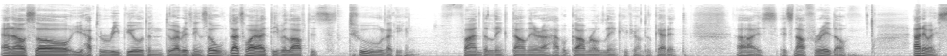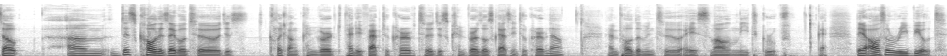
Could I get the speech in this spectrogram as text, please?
and also you have to rebuild and do everything so that's why I developed this tool like you can find the link down there. I have a Gumroad link if you want to get it. Uh, it's it's not free though. Anyway so um, this code is able to just click on convert paint effect to curve to just convert those guys into curve now and pull them into a small neat group. Okay. They are also rebuilt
